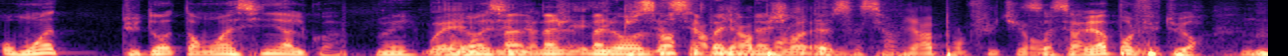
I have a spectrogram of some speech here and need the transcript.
au moins tu dois t'envoyer un signal quoi. Oui. Ouais, mal- Et puis, malheureusement, c'est pas servira l'image donne. Ça servira pour le futur. Ça servira pour le futur. Mm.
